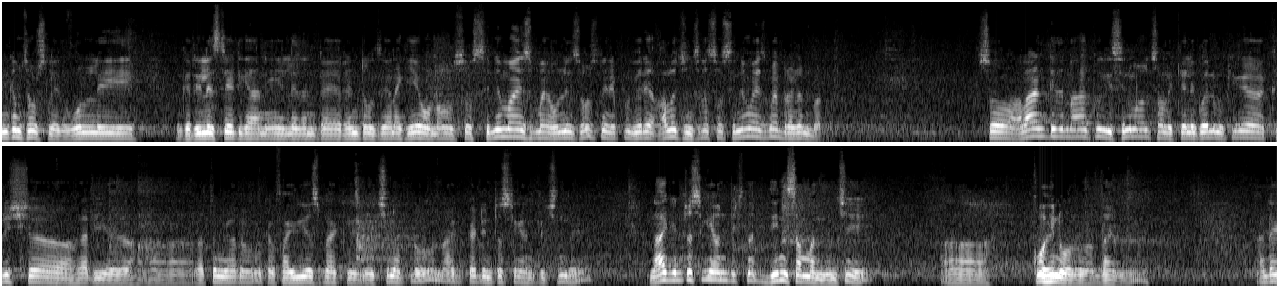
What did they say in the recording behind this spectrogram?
ఇన్కమ్ సోర్స్ లేదు. ఓన్లీ ఇంకా రియల్ ఎస్టేట్ కానీ లేదంటే రెంటల్స్ కానీ నాకు ఏమి ఉండవు. So cinema is my only source నేను ఎప్పుడు వేరే ఆలోచించలేదు. So cinema is my bread and butter so అలాంటిది నాకు ఈ సినిమాలు చాలా కీలకమైన ముఖ్యంగా క్రిష్ గారి రతన్ గారు ఒక ఫైవ్ ఇయర్స్ బ్యాక్ వచ్చినప్పుడు నాకు పెద్ద ఇంట్రెస్టింగ్ అనిపించింది. నాకు ఇంట్రెస్టింగ్ ఏమనిపించింది అంటే దీనికి సంబంధించి కోహినూర్ డైమండ్ అంటే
